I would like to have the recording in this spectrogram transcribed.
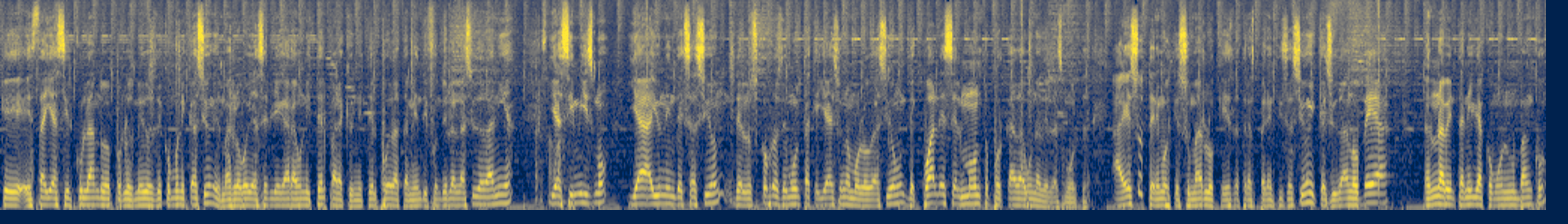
que está ya circulando por los medios de comunicación, es más lo voy a hacer llegar a Unitel para que Unitel pueda también difundirlo a la ciudadanía y asimismo ya hay una indexación de los cobros de multa que ya es una homologación de cuál es el monto por cada una de las multas. A eso tenemos que sumar lo que es la transparentización y que el ciudadano vea en una ventanilla como en un banco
